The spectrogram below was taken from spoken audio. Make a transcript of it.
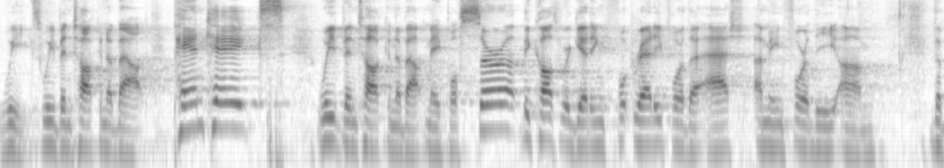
weeks. We've been talking about pancakes. We've been talking about maple syrup because we're getting ready for the ash. I mean, for the um, the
